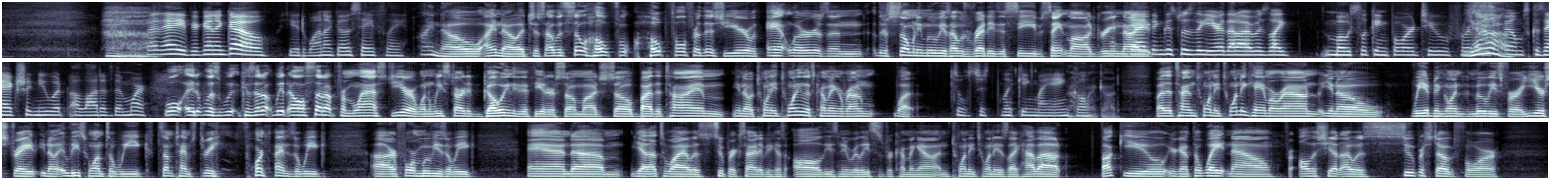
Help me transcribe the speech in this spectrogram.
But hey, if you're gonna go, you'd want to go safely. I know, I know. It just I was so hopeful hopeful for this year with Antlers and there's so many movies I was ready to see. Saint Maud, Green Knight. Yeah, I think this was the year that I was like most looking forward to for Yeah. those films because I actually knew what a lot of them were. well, it was because it, we'd all set up from last year when we started going to the theater so much. So by the time you know 2020 was coming around, what? Jules just licking my ankle. Oh my god! By the time 2020 came around, you know we had been going to the movies for a year straight. You know at least once a week, sometimes three, four times a week, uh, or four movies a week. And um, yeah, that's why I was super excited because all these new releases were coming out. And 2020 is like, how about fuck you? You're gonna have to wait now for all the shit I was super stoked for.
